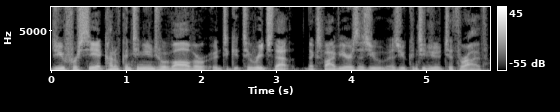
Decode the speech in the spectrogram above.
do you foresee it kind of continuing to evolve or to to reach that next five years as you as you continue to thrive?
